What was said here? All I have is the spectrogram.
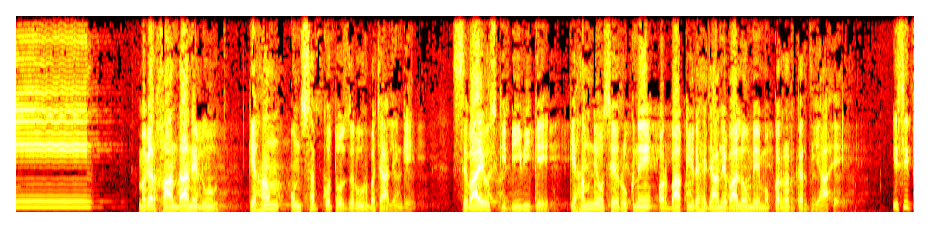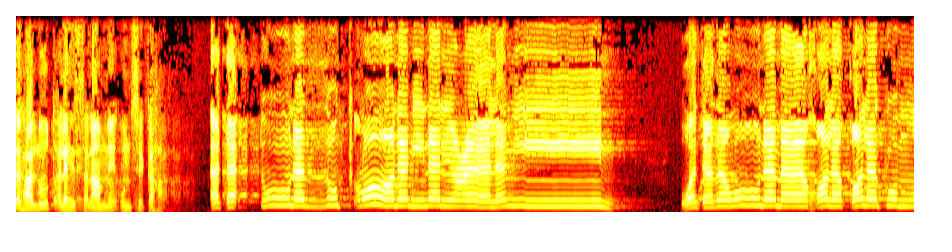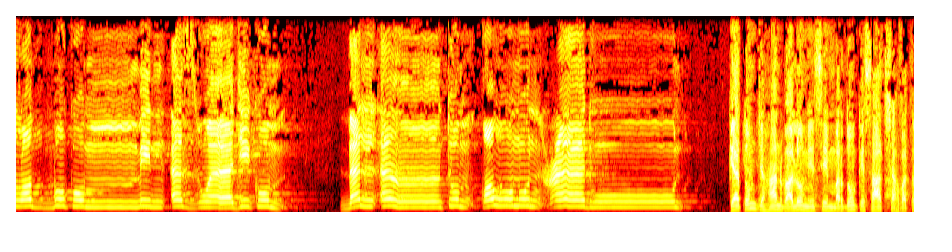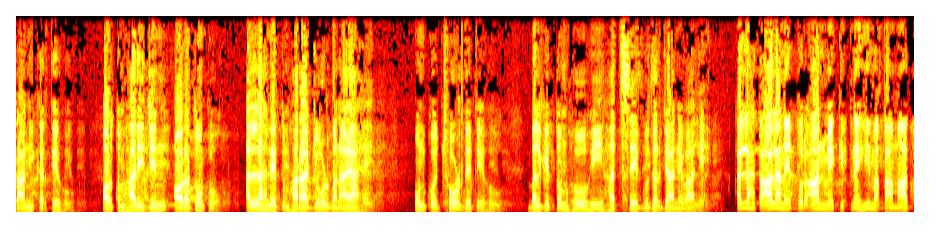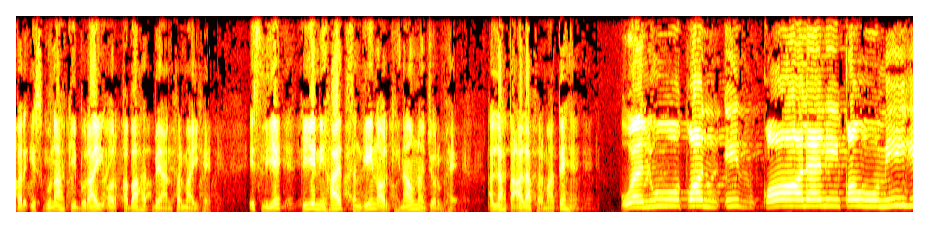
مگر خاندان لوت کہ ہم ان سب کو تو ضرور بچا لیں گے سوائے اس کی بیوی کے کہ ہم نے اسے رکنے اور باقی رہ جانے والوں میں مقرر کر دیا ہے۔ اسی طرح لوت علیہ السلام نے ان سے کہا اتأتون الذکران من العالمین وتذرون ما خلق لكم ربكم من ازواجكم بل انتم قوم عادون کیا تم جہان والوں میں سے مردوں کے ساتھ شہوت رانی کرتے ہو اور تمہاری جن عورتوں کو اللہ نے تمہارا جوڑ بنایا ہے؟ ان کو چھوڑ دیتے ہو بلکہ تم ہو ہی حد سے گزر جانے والے۔ اللہ تعالیٰ نے قرآن میں کتنے ہی مقامات پر اس گناہ کی برائی اور قباحت بیان فرمائی ہے۔ اس لیے کہ یہ نہایت سنگین اور گھناؤنا جرم ہے۔ اللہ تعالیٰ فرماتے ہیں وَلُوطًا إِذْ قَالَ لِقَوْمِهِ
